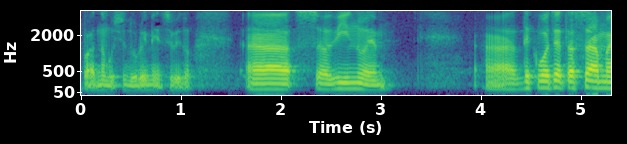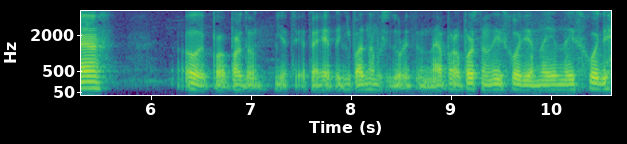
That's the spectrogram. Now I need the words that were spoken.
по одному сидуру имеется в виду, с виноем, так вот, это самое... Ой, пардон, нет, это, это не по одному сидуру, это на, просто на исходе, на, на исходе,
